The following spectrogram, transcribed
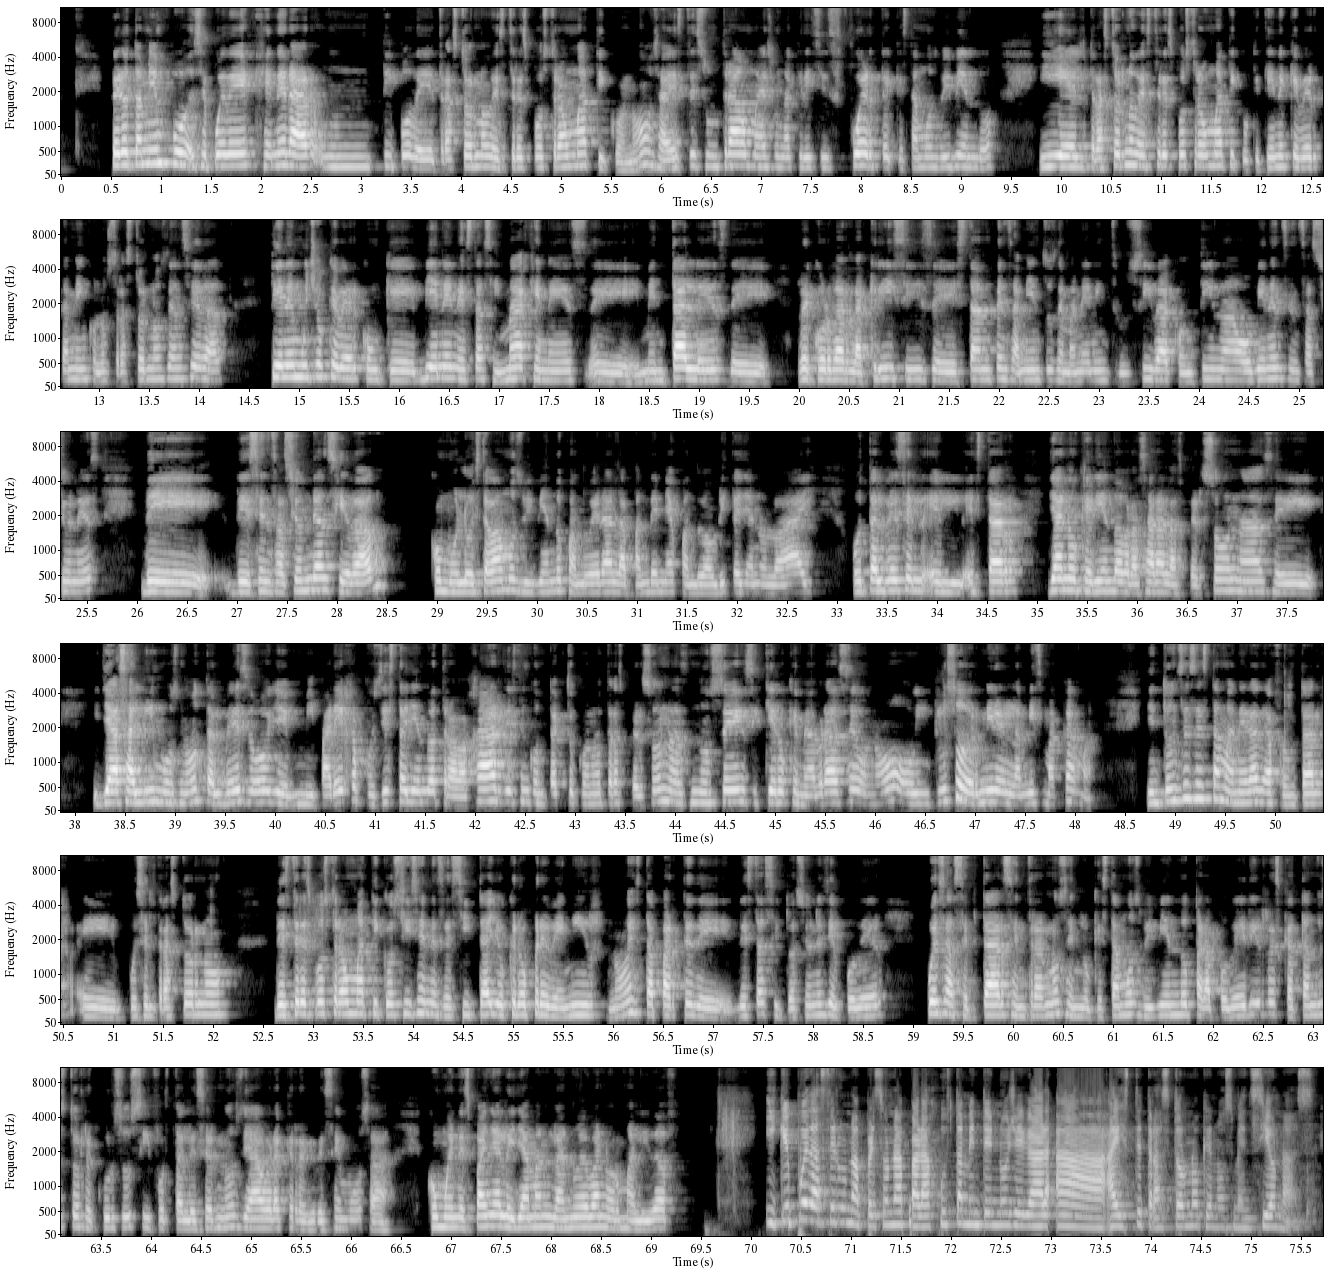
pero también se puede generar un tipo de trastorno de estrés postraumático, ¿no? O sea, este es un trauma, es una crisis fuerte que estamos viviendo y el trastorno de estrés postraumático que tiene que ver también con los trastornos de ansiedad, tiene mucho que ver con que vienen estas imágenes eh, mentales de recordar la crisis, están pensamientos de manera intrusiva, continua, o vienen sensaciones de sensación de ansiedad como lo estábamos viviendo cuando era la pandemia, cuando ahorita ya no lo hay, o tal vez el, el estar ya no queriendo abrazar a las personas, eh, ya salimos, ¿no? Tal vez, oye, mi pareja pues ya está yendo a trabajar, ya está en contacto con otras personas, no sé si quiero que me abrace o no, o incluso dormir en la misma cama. Y entonces esta manera de afrontar eh, pues el trastorno de estrés postraumático sí se necesita, yo creo, prevenir, ¿no? Esta parte de, de estas situaciones y el poder pues aceptar, centrarnos en lo que estamos viviendo para poder ir rescatando estos recursos y fortalecernos ya ahora que regresemos a, como en España le llaman, la nueva normalidad. ¿Y qué puede hacer una persona para justamente no llegar a, a este trastorno que nos mencionas?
